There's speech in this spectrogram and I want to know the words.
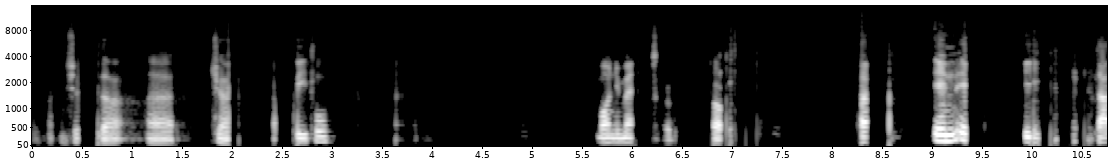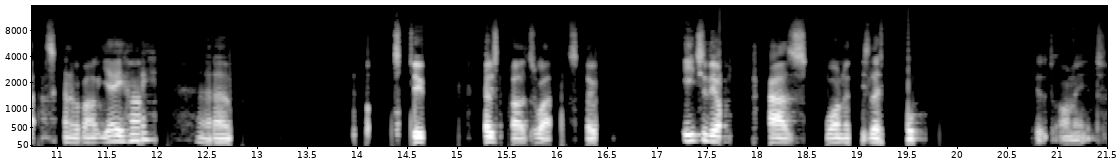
if I can show you that uh, giant beetle. Um, monumental. Uh, in, in that's kind of about yay high. Do postcards as well. So each of the objects has one of these little on it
